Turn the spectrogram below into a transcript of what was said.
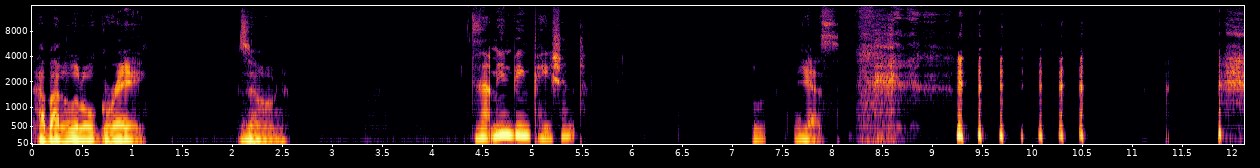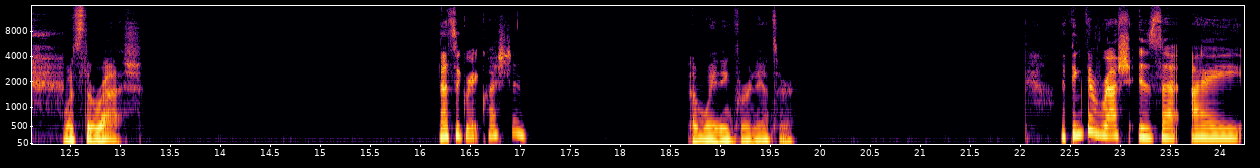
How about a little gray zone? Does that mean being patient? Mm, yes. What's the rush? That's a great question. I'm waiting for an answer. I think the rush is that I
